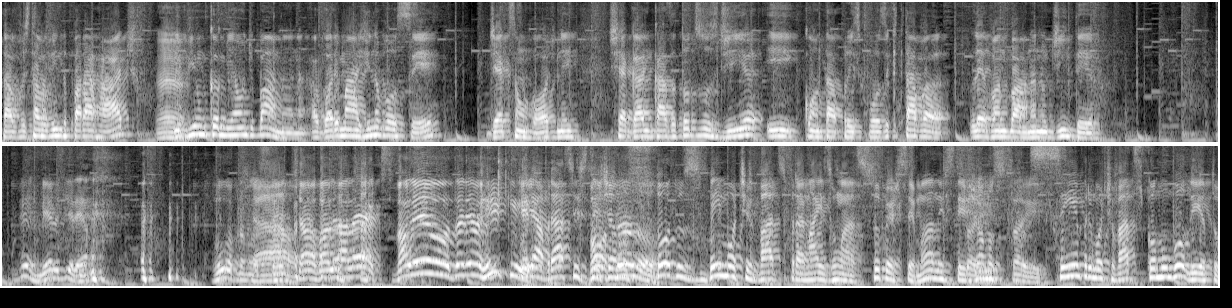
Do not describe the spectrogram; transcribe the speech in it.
tava, estava vindo para a rádio É. e vi um caminhão de banana. Agora imagina você, Jackson Rodney, chegar em casa todos os dias e contar para a esposa que tava levando banana o dia inteiro. Vermelho direto. Rua pra você. Tchau. Tchau. valeu, Alex. Valeu, Daniel Henrique. Aquele abraço e estejamos Voltando. todos bem motivados para mais uma super semana. Estejamos Isso aí, isso aí. sempre motivados como um boleto,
